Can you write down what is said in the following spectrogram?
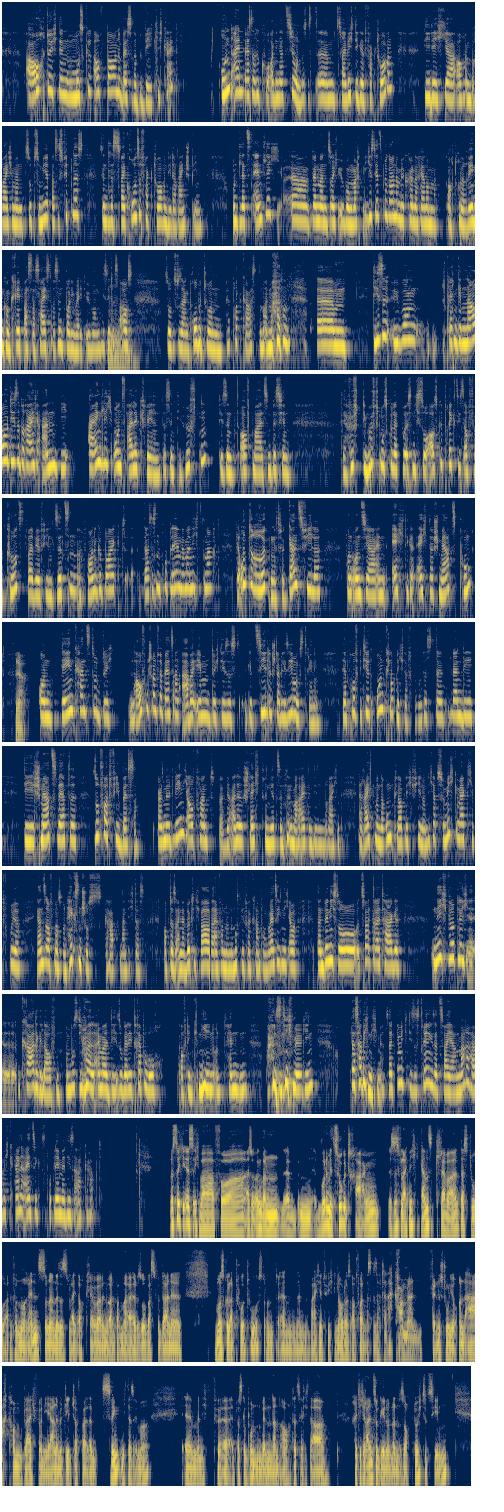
auch durch den Muskelaufbau eine bessere Beweglichkeit und eine bessere Koordination. Das sind ähm, zwei wichtige Faktoren, die dich ja auch im Bereich, wenn man subsumiert, was ist Fitness, sind das zwei große Faktoren, die da reinspielen. Und letztendlich, äh, wenn man solche Übungen macht, wie ich es jetzt begonnen habe, wir können nachher noch mal auch drüber reden, konkret, was das heißt, was sind Bodyweight-Übungen, wie sieht mhm. das aus, sozusagen Probetouren per Podcast mal machen. Ähm, diese Übungen sprechen genau diese Bereiche an, die eigentlich uns alle quälen. Das sind die Hüften, die sind oftmals ein bisschen, der Hüft, die Hüftmuskulatur ist nicht so ausgeprägt, sie ist auch verkürzt, weil wir viel sitzen, nach vorne gebeugt. Das ist ein Problem, wenn man nichts macht. Der untere Rücken ist für ganz viele von uns ja ein echter, echter Schmerzpunkt. Ja. Und den kannst du durch Laufen schon verbessern, aber eben durch dieses gezielte Stabilisierungstraining. Der profitiert unglaublich davon. Das, da werden die, die Schmerzwerte sofort viel besser. Also mit wenig Aufwand, weil wir alle schlecht trainiert sind in Wahrheit in diesen Bereichen, erreicht man da unglaublich viel. Und ich habe es für mich gemerkt, ich habe früher ganz oft mal so einen Hexenschuss gehabt, nannte ich das. Ob das einer wirklich war oder einfach nur eine Muskelverkrampfung, weiß ich nicht. Aber dann bin ich so zwei, drei Tage nicht wirklich äh, gerade gelaufen. Dann musste ich mal einmal die, sogar die Treppe hoch auf den Knien und Händen, weil es nicht mehr ging. Das habe ich nicht mehr. Seitdem ich dieses Training seit zwei Jahren mache, habe ich kein einziges Problem mehr dieser Art gehabt. Lustig ist, ich war vor, also irgendwann äh, wurde mir zugetragen, es ist vielleicht nicht ganz clever, dass du einfach nur rennst, sondern es ist vielleicht auch clever, wenn du einfach mal so was für deine Muskulatur tust. Und ähm, dann war ich natürlich genau das Opfer, das gesagt hat, ach komm, dann Fitnessstudio und ach komm, gleich für ein Jahr eine Mitgliedschaft, weil dann zwingt mich das immer, ähm, wenn ich für etwas gebunden bin, dann auch tatsächlich da richtig reinzugehen und dann das auch durchzuziehen.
